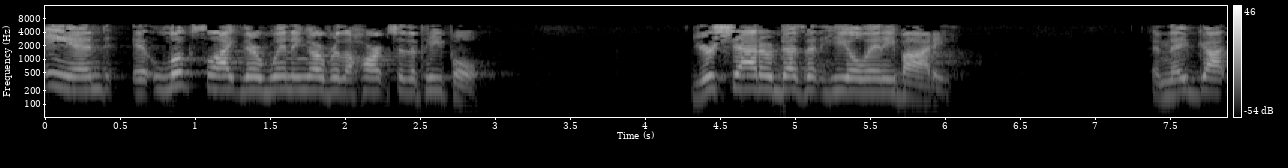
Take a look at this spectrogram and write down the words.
and it looks like they're winning over the hearts of the people. Your shadow doesn't heal anybody. And they've got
